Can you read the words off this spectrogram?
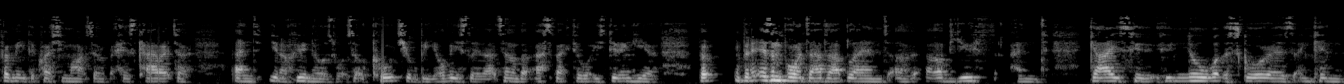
for me, the question marks are about his character, and you know who knows what sort of coach he'll be. Obviously, that's another aspect of what he's doing here. But but it is important to have that blend of, of youth and guys who who know what the score is and can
